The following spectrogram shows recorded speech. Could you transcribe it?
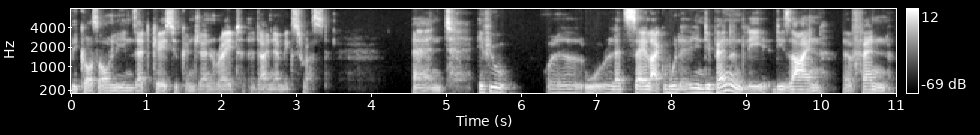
because only in that case you can generate a dynamic thrust. And if you, well, let's say, like would independently design a fan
